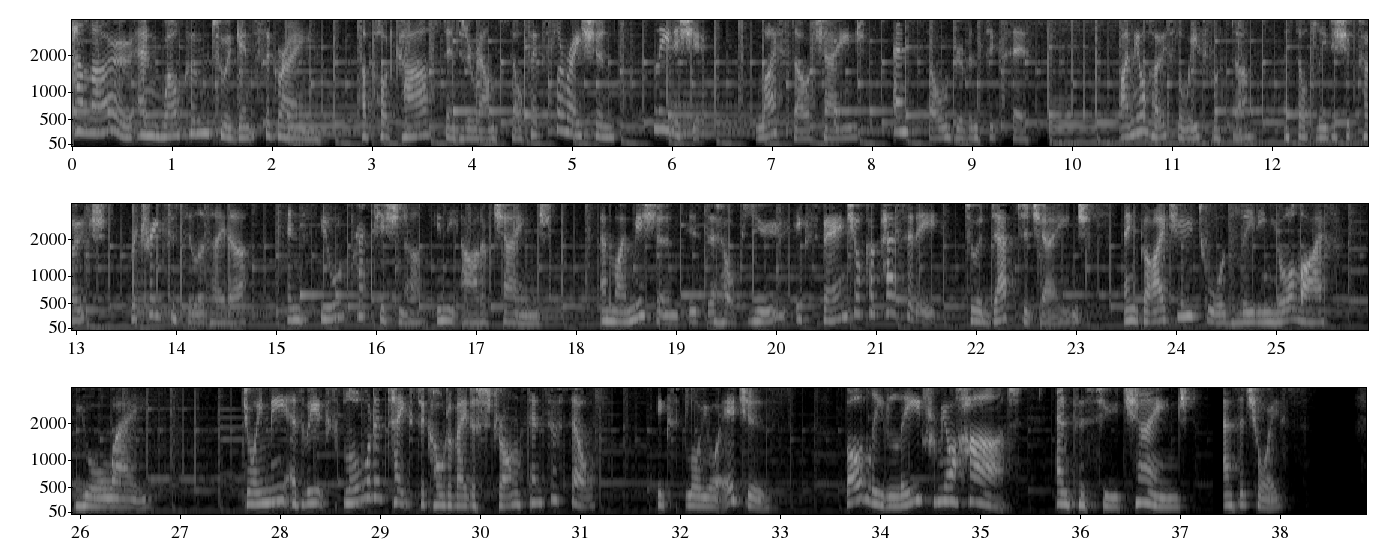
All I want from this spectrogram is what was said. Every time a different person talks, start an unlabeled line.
Hello, and welcome to Against the Grain, a podcast centered around self exploration, leadership, lifestyle change, and soul driven success. I'm your host, Louise Fuster, a self leadership coach, retreat facilitator, and skilled practitioner in the art of change. And my mission is to help you expand your capacity to adapt to change and guide you towards leading your life your way. Join me as we explore what it takes to cultivate a strong sense of self, explore your edges, boldly lead from your heart, and pursue change as a choice.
